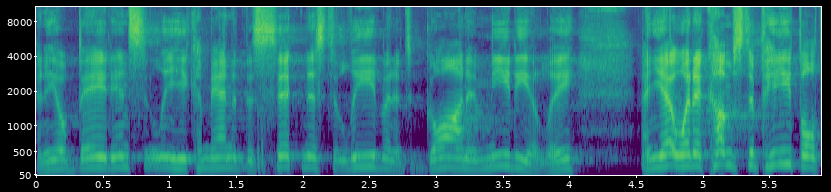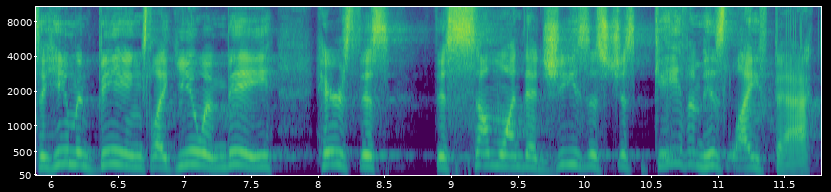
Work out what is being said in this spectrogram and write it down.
and he obeyed instantly. He commanded the sickness to leave and it's gone immediately. And yet, when it comes to people, to human beings like you and me, here's this, this someone that Jesus just gave him his life back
